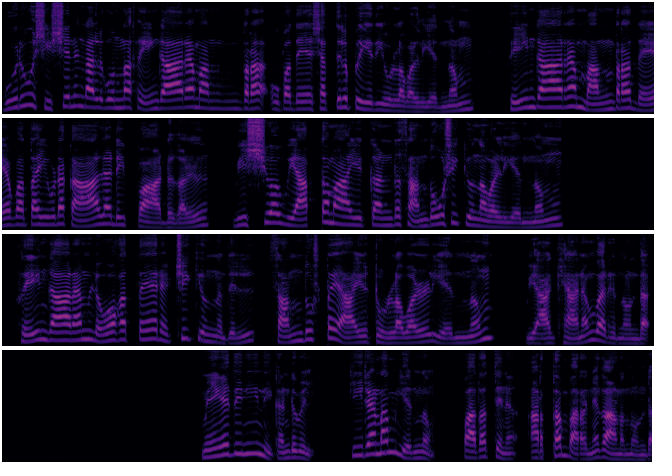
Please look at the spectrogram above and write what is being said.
ഗുരു ശിഷ്യന് നൽകുന്ന ഹ്രീങ്കാരമന്ത്ര ഉപദേശത്തിൽ പ്രീതിയുള്ളവൾ എന്നും ഹ്രീങ്കാര മന്ത്രദേവതയുടെ കാലടിപ്പാടുകൾ വിശ്വവ്യാപ്തമായി കണ്ട് സന്തോഷിക്കുന്നവൾ എന്നും ഹ്രീങ്കാരം ലോകത്തെ രക്ഷിക്കുന്നതിൽ സന്തുഷ്ടയായിട്ടുള്ളവൾ എന്നും വ്യാഖ്യാനം വരുന്നുണ്ട്. മേദിനി നിഘണ്ടുവിൽ കിരണം എന്നും പദത്തിന് അർത്ഥം പറഞ്ഞു കാണുന്നുണ്ട്.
